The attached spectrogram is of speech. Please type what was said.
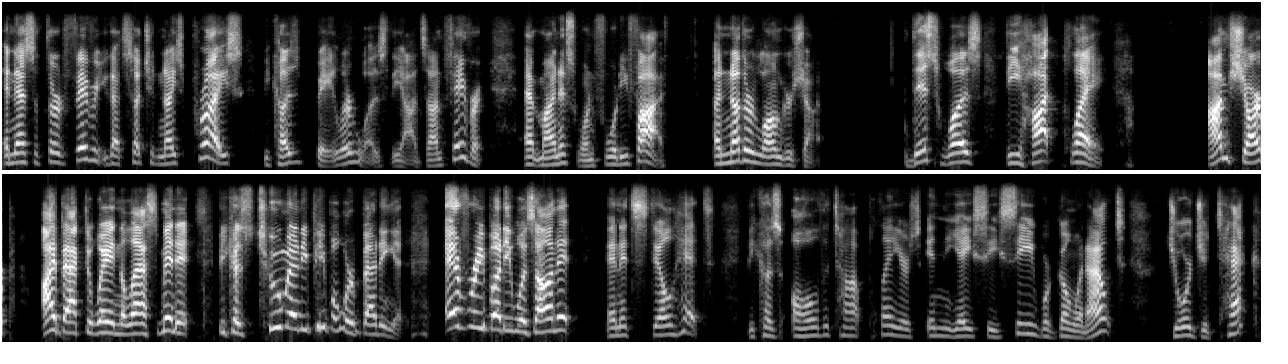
And as the third favorite, you got such a nice price because Baylor was the odds on favorite at minus 145. Another longer shot. This was the hot play. I'm sharp. I backed away in the last minute because too many people were betting it. Everybody was on it, and it still hit because all the top players in the ACC were going out. Georgia Tech,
